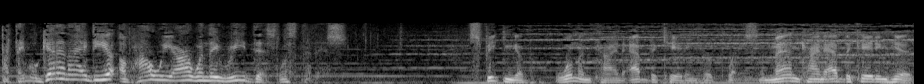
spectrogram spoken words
But they will get an idea of how we are when they read this. Listen to this. Speaking of womankind abdicating her place and mankind abdicating his,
